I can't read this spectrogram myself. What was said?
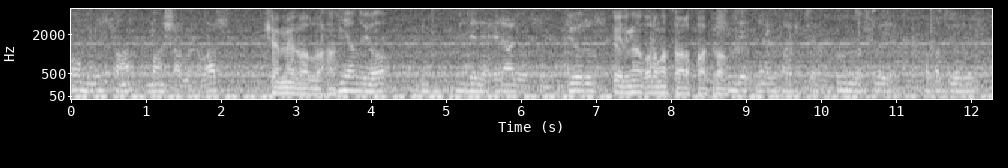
kombimiz şu an maşallah var. Mükemmel vallahi. Yanıyor. Bize de helal olsun diyoruz. Eline koluna sağlık Fatih abi. Şimdi değerli takipçiler bunu da şurayı kapatıyoruz.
